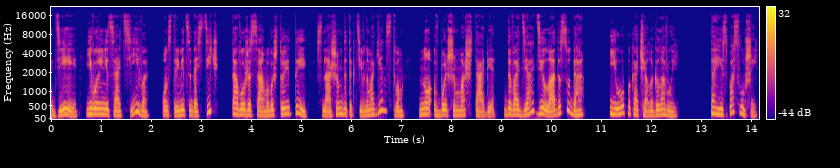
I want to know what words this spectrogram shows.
идеи, его инициатива, он стремится достичь того же самого, что и ты, с нашим детективным агентством, но в большем масштабе, доводя дела до суда». Ио покачала головой. «Таис, послушай,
